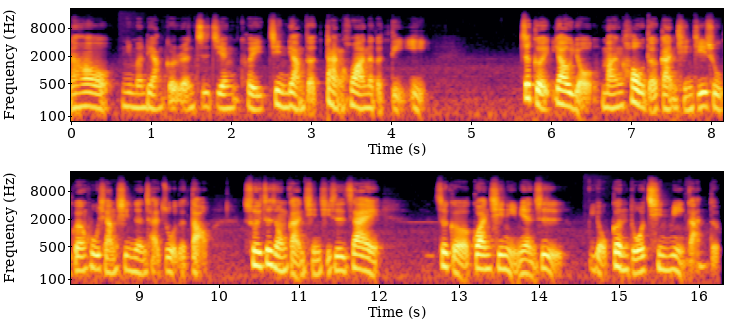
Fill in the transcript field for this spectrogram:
然后你们两个人之间可以尽量的淡化那个敌意。这个要有蛮厚的感情基础跟互相信任才做得到。所以这种感情其实在这个关系里面是有更多亲密感的。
